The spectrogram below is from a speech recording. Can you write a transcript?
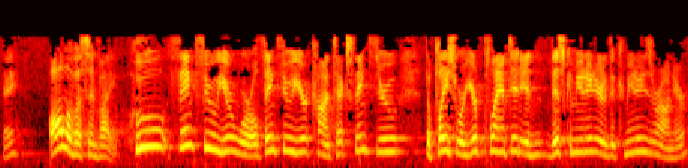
Okay? All of us invite. Who think through your world, think through your context, think through the place where you're planted in this community or the communities around here.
